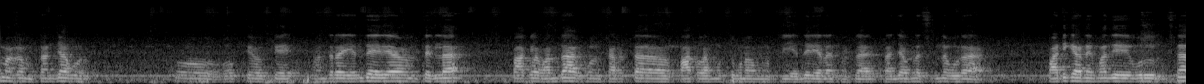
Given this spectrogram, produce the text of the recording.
உணகம் தஞ்சாவூர். ஓ ஓகே ஓகே வந்துடுற எந்த ஏரியாவும் தெரியல. பார்க்கலாம் வந்தால் கொஞ்சம் கரெக்டாக பார்க்கலாம். முத்து உணவகம் அப்படி எந்த ஏரியாவில் இருக்குல்ல தஞ்சாவூரில் சின்ன ஊராக பாட்டிக்காரனை மாதிரி ஊர் இருந்துச்சுன்னா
